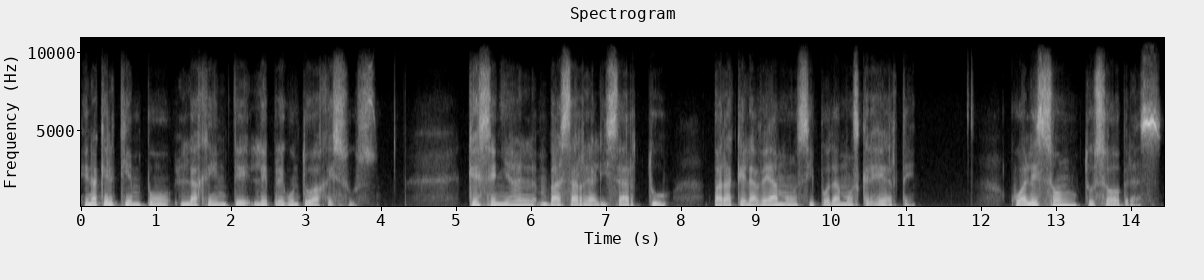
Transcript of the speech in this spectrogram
En aquel tiempo la gente le preguntó a Jesús, ¿qué señal vas a realizar tú para que la veamos y podamos creerte? ¿Cuáles son tus obras?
